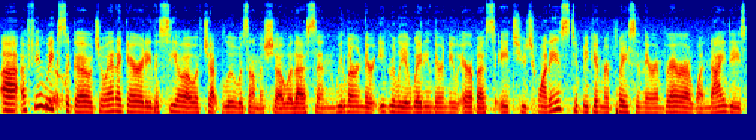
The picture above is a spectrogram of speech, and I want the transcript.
Uh, a few weeks ago, Joanna Geraghty, the COO of JetBlue, was on the show with us, and we learned they're eagerly awaiting their new Airbus A220s to begin replacing their Embraer 190s.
